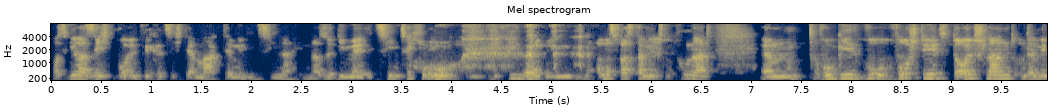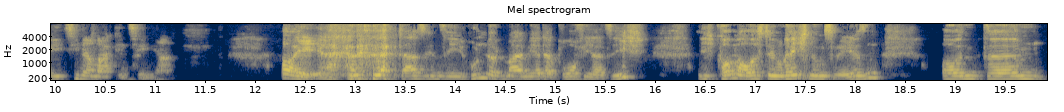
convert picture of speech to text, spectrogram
aus Ihrer Sicht, wo entwickelt sich der Markt der Mediziner hin? Also die Medizintechnik, Oh. alles, was damit zu tun hat. Ähm, wo, geht, wo, wo steht Deutschland und der Medizinermarkt in zehn Jahren? Oi, da sind Sie hundertmal mehr der Profi als ich. Ich komme aus dem Rechnungswesen und ähm,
